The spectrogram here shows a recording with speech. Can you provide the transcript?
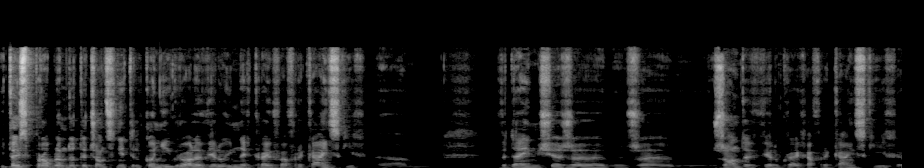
I to jest problem dotyczący nie tylko Nigru, ale wielu innych krajów afrykańskich. Wydaje mi się, że, że rządy w wielu krajach afrykańskich e,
